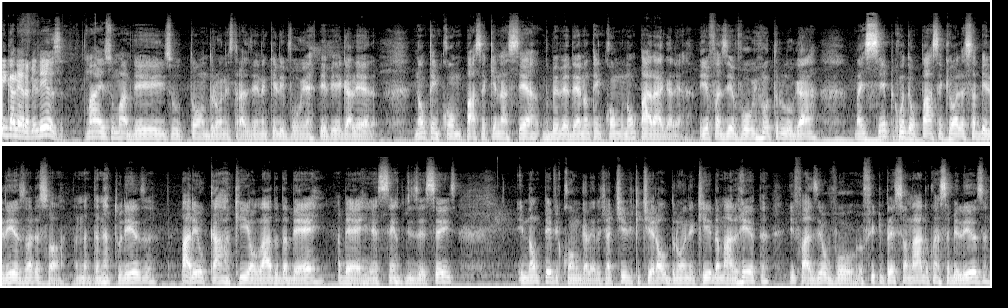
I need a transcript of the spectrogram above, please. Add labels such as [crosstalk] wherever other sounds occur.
aí galera, beleza? Mais uma vez o Tom Drones trazendo aquele voo em FPV, galera. Não tem como, passa aqui na serra do BVD, não tem como não parar, galera. Ia fazer voo em outro lugar, mas sempre quando eu passo aqui, olha essa beleza, olha só, da natureza. Parei o carro aqui ao lado da BR, a BR é 116 e não teve como, galera. Já tive que tirar o drone aqui da maleta e fazer o voo. Eu fico impressionado com essa beleza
